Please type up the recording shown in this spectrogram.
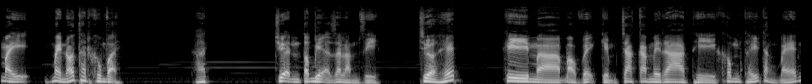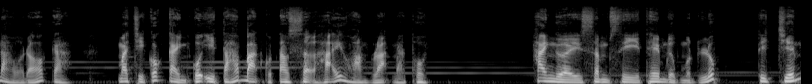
Mày, mày nói thật không vậy? Thật, chuyện tao bịa ra làm gì? Chưa hết, khi mà bảo vệ kiểm tra camera thì không thấy thằng bé nào ở đó cả. Mà chỉ có cảnh cô y tá bạn của tao sợ hãi hoảng loạn mà thôi. Hai người sầm xì thêm được một lúc thì Chiến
